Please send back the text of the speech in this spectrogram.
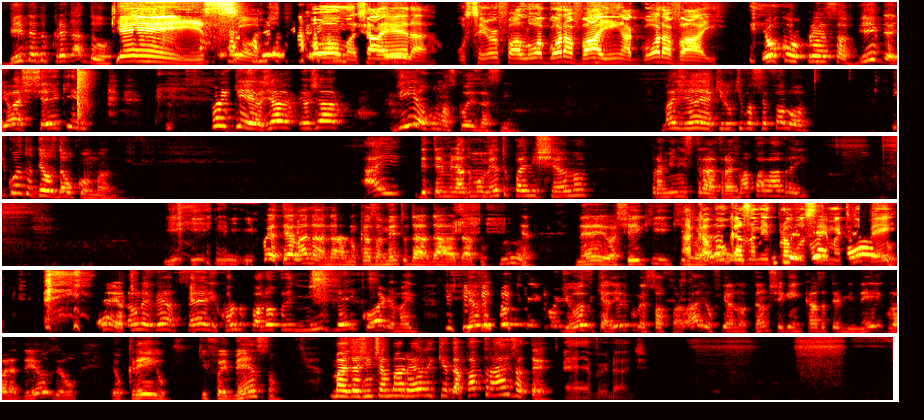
Bíblia é do pregador. Que isso! Toma, já era. O senhor falou, agora vai, hein? Agora vai. Eu comprei essa Bíblia e eu achei que. Por quê? Eu já, eu já vi algumas coisas assim. Mas já é aquilo que você falou. E quando Deus dá o comando? Aí, em determinado momento, o pai me chama para ministrar, traz uma palavra aí. E, e, e foi até lá na, na, no casamento da, da, da Tufinha, né? Eu achei que. que Acabou o casamento para você, mas tudo bem. É, eu não levei a sério. Quando falou, eu falei, misericórdia, mas Deus é tão misericordioso que ali ele começou a falar, eu fui anotando, cheguei em casa, terminei, glória a Deus, eu, eu creio que foi bênção. Mas a gente amarela e quer dar para trás até. É verdade.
